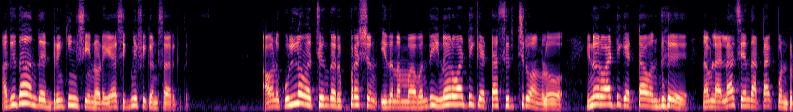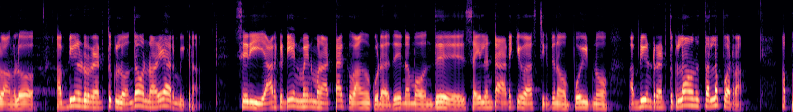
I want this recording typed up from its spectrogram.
அதுதான் அந்த ட்ரிங்கிங் சீனோடைய சிக்னிஃபிகன்ஸாக இருக்குது. அவனுக்குள்ளே வச்சுருந்த ரிப்ரெஷன் இதை நம்ம வந்து இன்னொரு வாட்டி கேட்டால் சிரிச்சிருவாங்களோ? இன்னொரு வாட்டி கேட்டால் வந்து நம்மளை எல்லோரும் சேர்ந்து அட்டாக் பண்ணுருவாங்களோ? அப்படின்ற ஒரு இடத்துக்குள்ளே வந்து அவன் நுழைய ஆரம்பிக்கிறான். சரி யாருக்கிட்டையும் இனிமேல் நம்ம அட்டாக் வாங்கக்கூடாது. நம்ம வந்து சைலண்ட்டாக அடக்கி வாசிச்சுக்கிட்டு நம்ம போயிடணும் அப்படின்ற இடத்துக்குலாம் வந்து தள்ளப்படுறான். அப்போ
